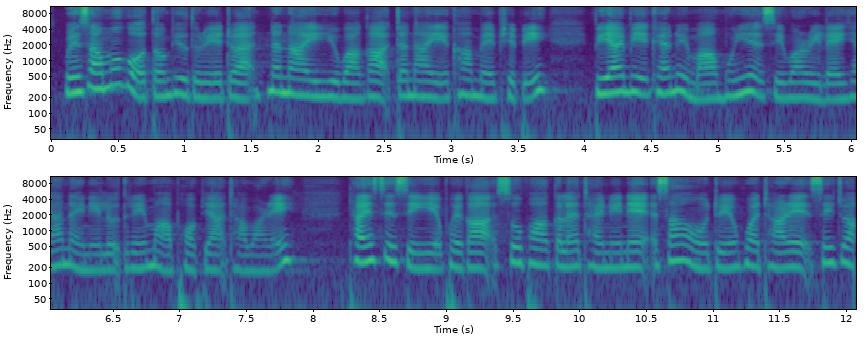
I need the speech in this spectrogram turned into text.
။ဝန်ဆောင်မှုကိုအသုံးပြုသူတွေအတွက်2နာရီယူပါကတနာရီအခမဲ့ဖြစ်ပြီး VIP အခန်းတွေမှာမူရစ်စေဝါတွေလည်းရနိုင်တယ်လို့သတင်းမှာဖော်ပြထားပါတယ်။ထိုင်းစစ်စီရေးအဖွဲ့ကဆိုဖာကလတ်ထိုင်တွေနဲ့အဆောက်အုံအတွင်းဝှက်ထားတဲ့စိတ်ကြွ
